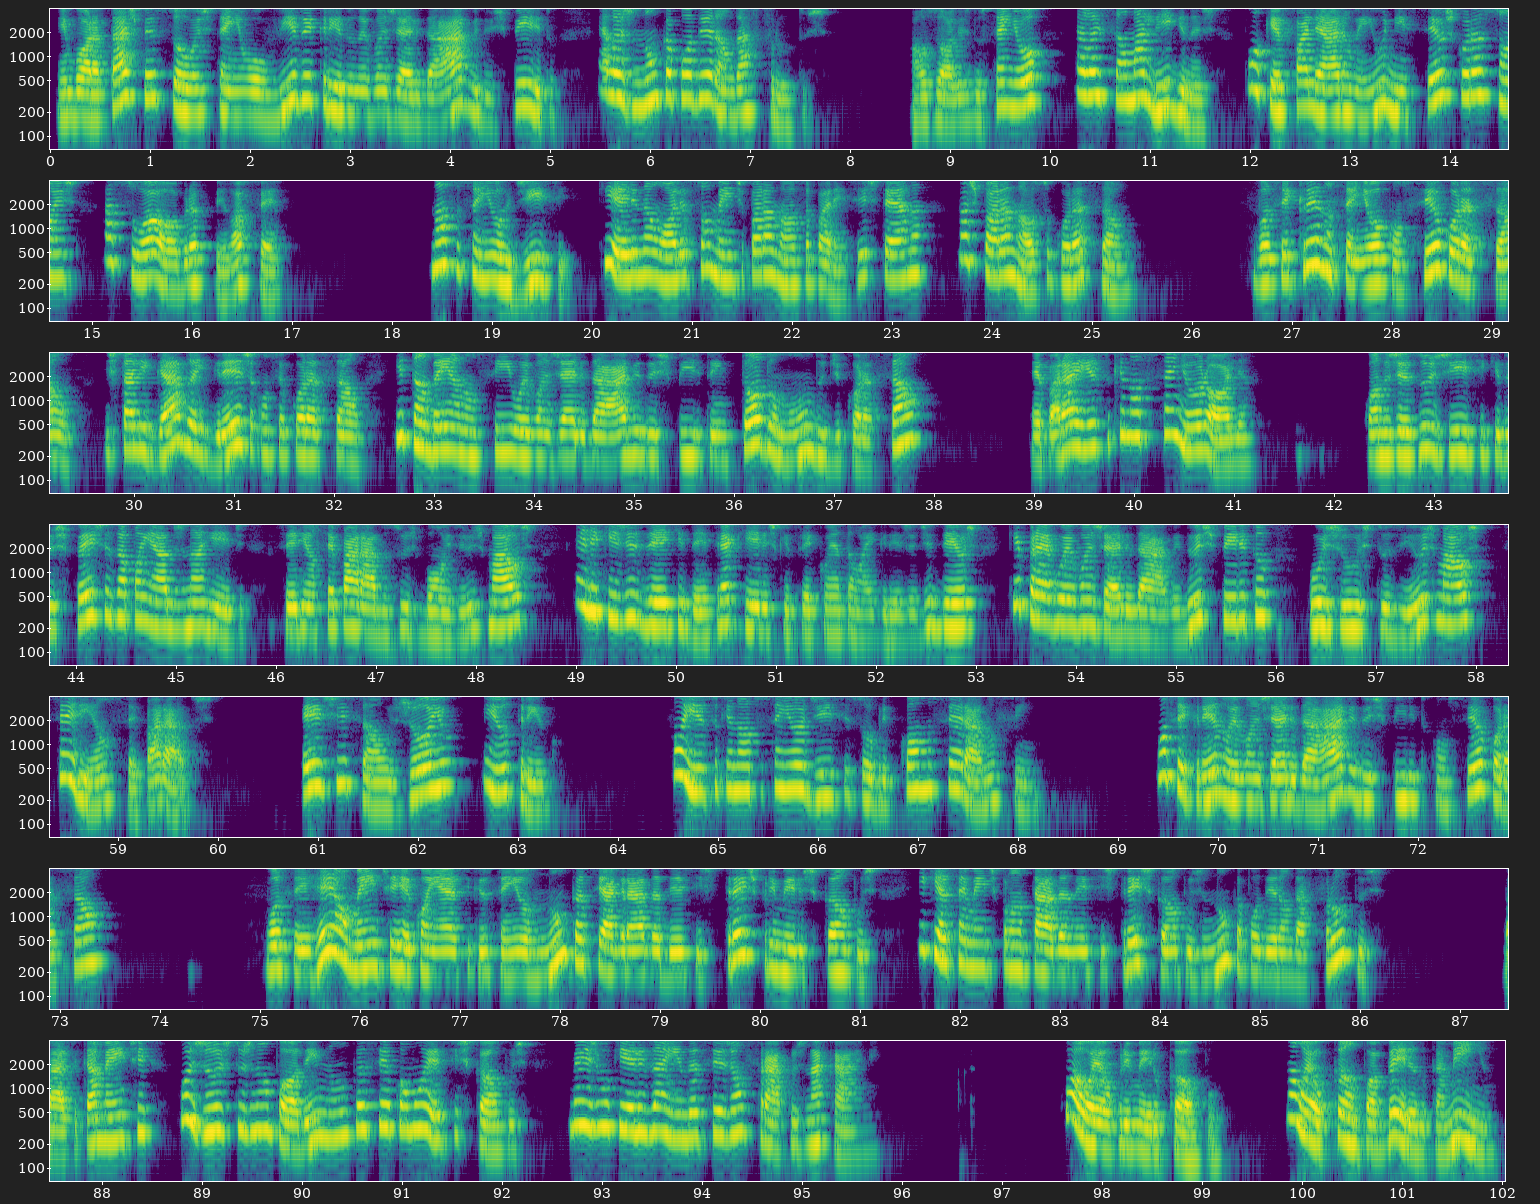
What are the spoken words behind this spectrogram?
Embora tais pessoas tenham ouvido e crido no Evangelho da água e do Espírito, elas nunca poderão dar frutos. Aos olhos do Senhor, elas são malignas, porque falharam em unir seus corações à sua obra pela fé. Nosso Senhor disse que Ele não olha somente para nossa aparência externa, mas para nosso coração. Você crê no Senhor com seu coração, está ligado à Igreja com seu coração e também anuncia o Evangelho da Água e do Espírito em todo o mundo de coração? É para isso que Nosso Senhor olha. Quando Jesus disse que dos peixes apanhados na rede seriam separados os bons e os maus, ele quis dizer que dentre aqueles que frequentam a Igreja de Deus, que prega o Evangelho da Água e do Espírito, os justos e os maus seriam separados. Estes são o joio e o trigo. Foi isso que nosso Senhor disse sobre como será no fim. Você crê no Evangelho da Água e do Espírito com seu coração? Você realmente reconhece que o Senhor nunca se agrada desses três primeiros campos e que a semente plantada nesses três campos nunca poderão dar frutos? Basicamente, os justos não podem nunca ser como esses campos, mesmo que eles ainda sejam fracos na carne. Qual é o primeiro campo? Não é o campo à beira do caminho?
